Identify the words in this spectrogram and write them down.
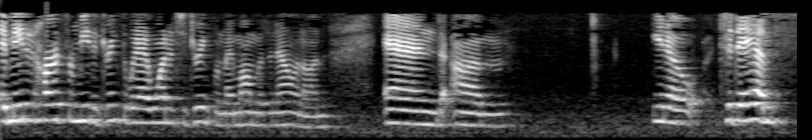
it made it hard for me to drink the way I wanted to drink when my mom was in Al-Anon, and. Um, you know, today I'm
